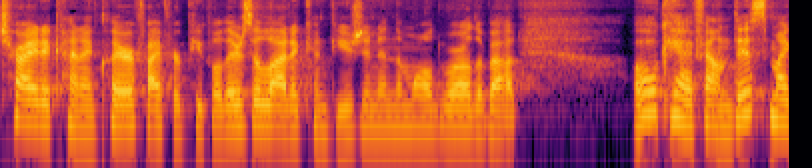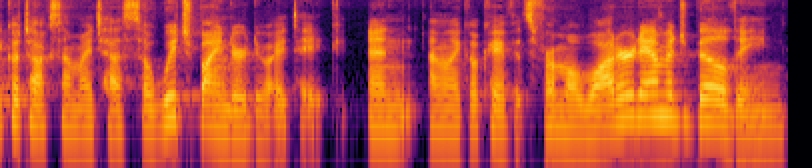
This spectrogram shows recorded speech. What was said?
try to kind of clarify for people. There's a lot of confusion in the mold world about, okay, I found this mycotoxin on my test. So which binder do I take? And I'm like, okay, if it's from a water damaged building,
